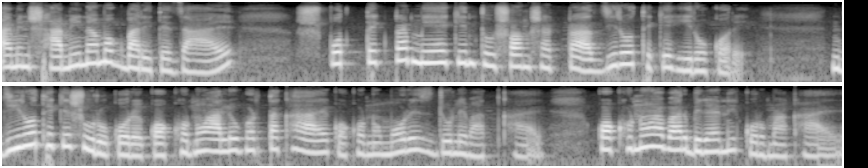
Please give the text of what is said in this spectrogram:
আই মিন স্বামী নামক বাড়িতে যায় প্রত্যেকটা মেয়ে কিন্তু সংসারটা জিরো থেকে হিরো করে। জিরো থেকে শুরু করে কখনো আলু ভর্তা খায়, কখনো মরিচ, ডুলে ভাত খায়। কখনো আবার বিরিয়ানি কোরমা খায়।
